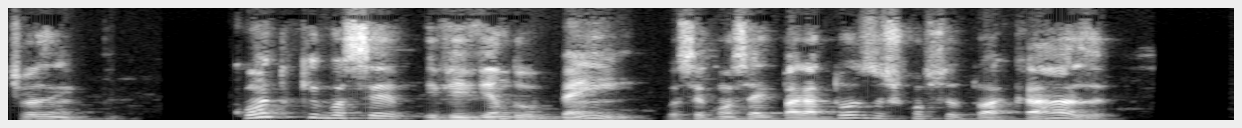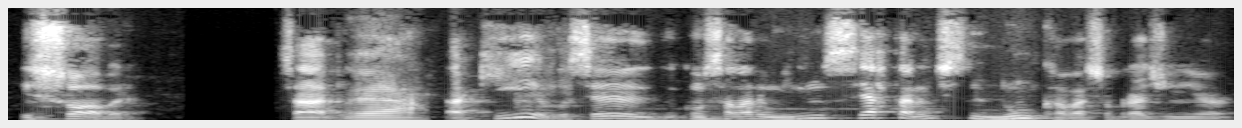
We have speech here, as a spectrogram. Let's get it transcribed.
Tipo assim, quanto que você, vivendo bem, você consegue pagar todas as contas da tua casa e sobra, sabe? É. Aqui, você, com salário mínimo, certamente nunca vai sobrar dinheiro.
